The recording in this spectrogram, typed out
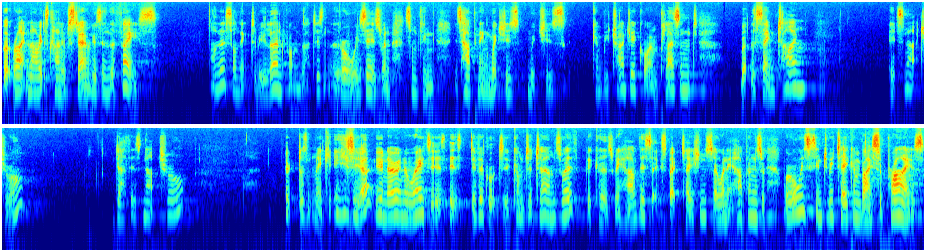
but right now it's kind of staring us in the face. And there's something to be learned from that, isn't there? There always is when something is happening which is, which is can be tragic or unpleasant, but at the same time, it's natural. Death is natural. It doesn't make it easier, you know, in a way it's, it's difficult to come to terms with because we have this expectation. So when it happens, we always seem to be taken by surprise.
